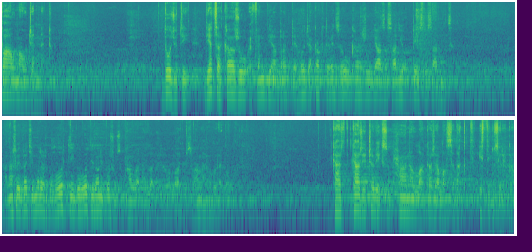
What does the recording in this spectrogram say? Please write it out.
palma u džennetu. Dođu ti, djeca kažu, efendija, brate, hođa, kako te već zovu, kažu, ja zasadio 500 sadnica. A našoj braći moraš govoriti i govoriti da oni počnu subhanallah, Allah, Allah, Allah, subhanallah, Allah, Allah. Kaže čovjek subhanallah, kaže Allah sadakt, istinu si rekao.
